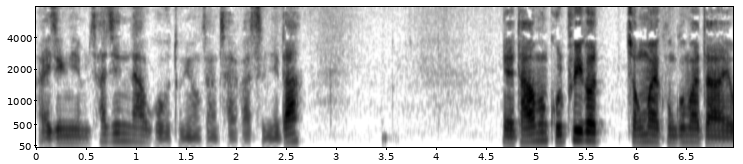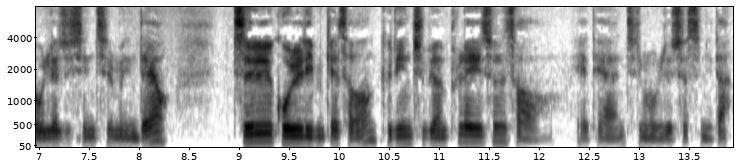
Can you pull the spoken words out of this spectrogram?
아이징님 사진하고 동영상 잘 봤습니다. 네, 다음은 골프 이것 정말 궁금하다에 올려주신 질문인데요. 즐골님께서 그린 주변 플레이 순서에 대한 질문을 올려주셨습니다.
